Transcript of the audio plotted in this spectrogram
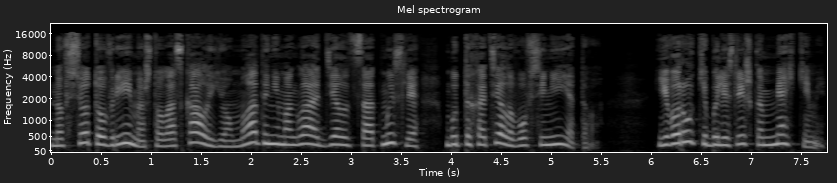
Но все то время, что ласкал ее, Млада не могла отделаться от мысли, будто хотела вовсе не этого. Его руки были слишком мягкими,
